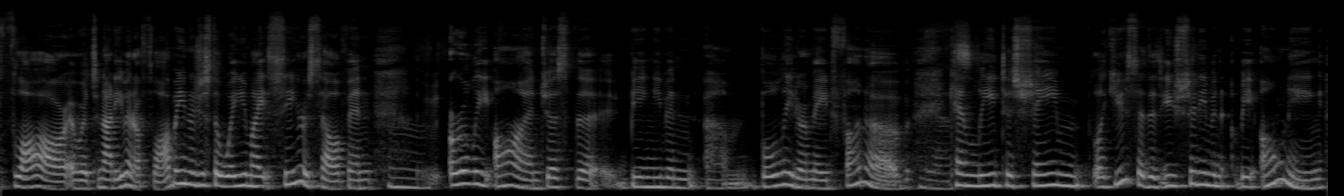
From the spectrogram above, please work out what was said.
flaw, or it's not even a flaw, but you know, just the way you might see yourself. And mm. early on, just the being even um, bullied or made fun of yes. can lead to shame, like you said, that you shouldn't even be owning,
